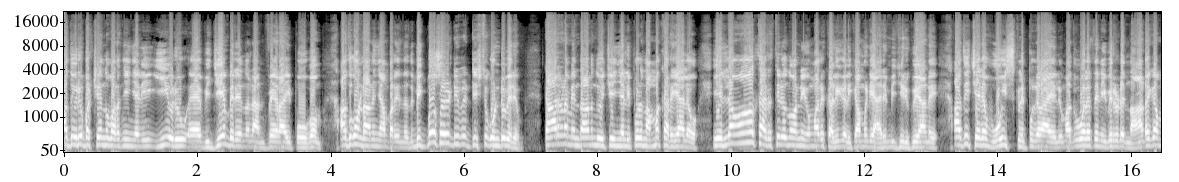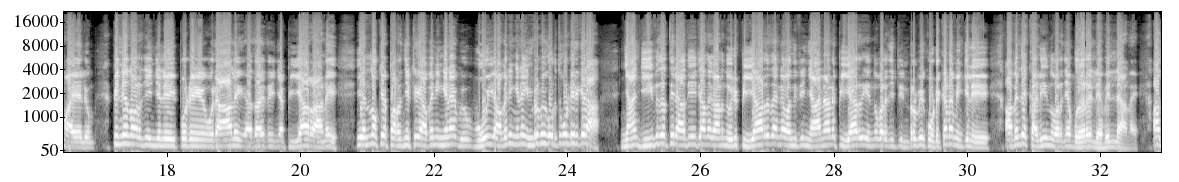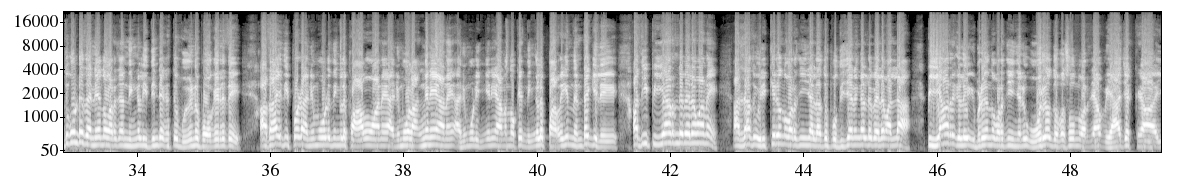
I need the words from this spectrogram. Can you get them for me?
അതൊരു പക്ഷേ എന്ന് പറഞ്ഞു കഴിഞ്ഞാൽ ഈ ഒരു വിജയം വരെ എന്ന് പറഞ്ഞാൽ അൺഫെയർ ആയി പോകും. അതുകൊണ്ടാണ് ഞാൻ പറയുന്നത്. ബിഗ് ബോസ് ഒരു ടിസ്റ്റ് കൊണ്ടുവരും. കാരണം എന്താണെന്ന് വെച്ച് കഴിഞ്ഞാൽ ഇപ്പോൾ നമുക്കറിയാലോ എല്ലാ തരത്തിലും എന്ന് പറഞ്ഞാൽ ഇവന്മാർ കളി കളിക്കാൻ വേണ്ടി ആരംഭിച്ചിരിക്കുകയാണ്. അത് ചില വോയിസ് ക്ലിപ്പുകളായാലും അതുപോലെ തന്നെ ഇവരുടെ നാടകമായാലും പിന്നെ എന്ന് പറഞ്ഞു കഴിഞ്ഞാൽ ഇപ്പോഴേ ഒരാൾ അതായത് ഞാൻ പി ആർ ആണ് എന്നൊക്കെ പറഞ്ഞിട്ട് അവനിങ്ങനെ അവനിങ്ങനെ ഇന്റർവ്യൂ കൊടുത്തുകൊണ്ടിരിക്കലാ. ഞാൻ ജീവിതത്തിൽ ആദ്യമായിട്ടാണ് കാണുന്നത്. ഒരു പി ആർ തന്നെ വന്നിട്ട് ഞാനാണ് പി ആർ എന്ന് പറഞ്ഞിട്ട് ഇന്റർവ്യൂ കൊടുക്കണമെങ്കിൽ അവന്റെ കളി എന്ന് പറഞ്ഞാൽ വേറെ ലെവലിലാണ് അതുകൊണ്ട് തന്നെ എന്ന് പറഞ്ഞാൽ നിങ്ങൾ ഇതിന്റെ അകത്ത് വീണ് പോകരുത്. അതായത് ഇപ്പോൾ അനുമോൾ നിങ്ങൾ പാവമാണ് അനുമോൾ അങ്ങനെയാണ് അനുമോൾ ഇങ്ങനെയാണെന്നൊക്കെ നിങ്ങൾ പറയുന്നുണ്ടെങ്കിൽ അത് ഈ പി ആറിന്റെ ബലമാണ്. അല്ലാതെ ഒരിക്കലും എന്ന് പറഞ്ഞു കഴിഞ്ഞാൽ അത് പൊതുജനങ്ങളുടെ ബലമല്ല. പി ആറുകൾ ഇവിടെ എന്ന് പറഞ്ഞു കഴിഞ്ഞാൽ ഓരോ ദിവസവും എന്ന് പറഞ്ഞാൽ വ്യാജ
